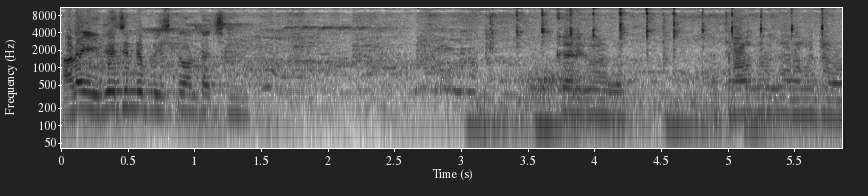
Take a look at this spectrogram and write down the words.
അവിടെ എഴുതി വെച്ചിട്ടുണ്ട് പ്ലീസ് ഡോൺ ടച്ച് കയറി കയറി എത്ര ആൾക്കാർ കയറാൻ പറ്റുമോ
